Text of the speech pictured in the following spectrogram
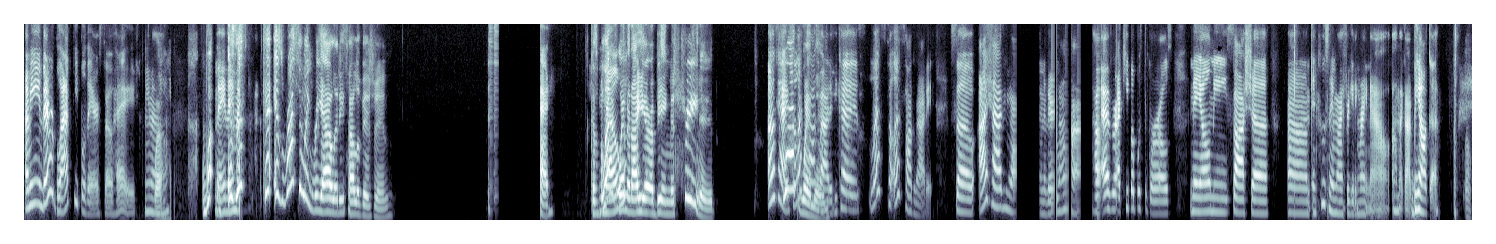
I mean, there are black people there, so hey, you know. Well, what they, they is this? Can, is wrestling reality television? Okay. Because black no. women I hear are being mistreated. Okay, black so let's women. talk about it because let's let's talk about it. So I watched in a very long time. However, I keep up with the girls, Naomi, Sasha, um, and whose name am I forgetting right now? Oh my god, Bianca. Okay.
